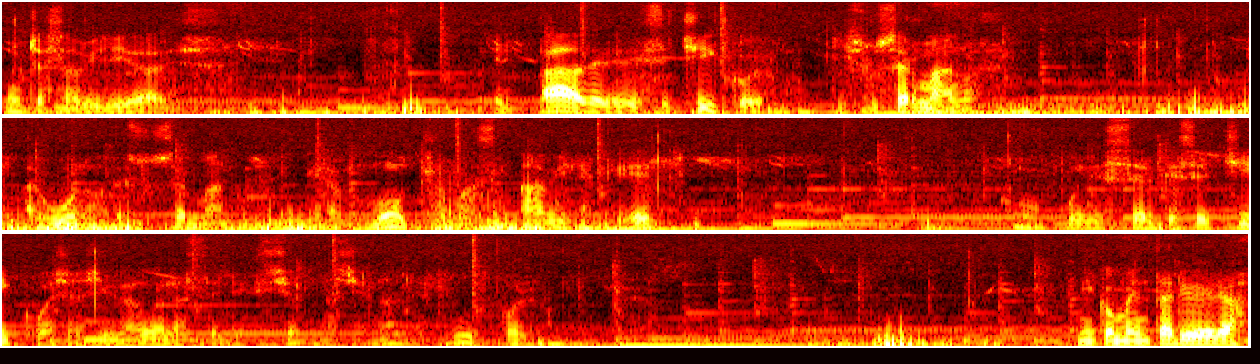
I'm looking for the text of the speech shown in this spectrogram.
muchas habilidades. El padre de ese chico y sus hermanos, hermanos, eran mucho más hábiles que él. ¿Cómo puede ser que ese chico haya llegado a la selección nacional de fútbol? Mi comentario era,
